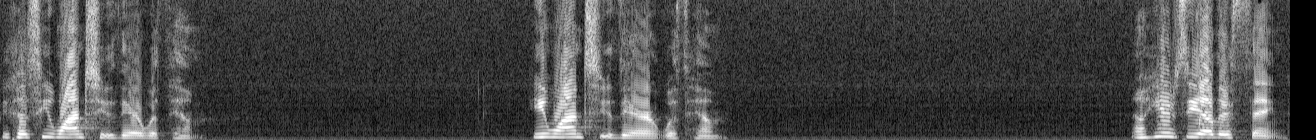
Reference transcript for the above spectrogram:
Because He wants you there with Him. He wants you there with Him. Now, here's the other thing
